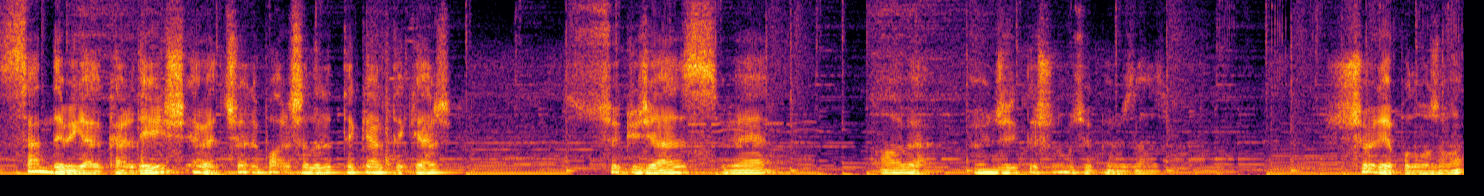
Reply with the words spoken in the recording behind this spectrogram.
Sen de bir gel kardeş. Evet şöyle parçaları teker teker sökeceğiz ve abi öncelikle şunu mu sökmemiz lazım? Şöyle yapalım o zaman.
